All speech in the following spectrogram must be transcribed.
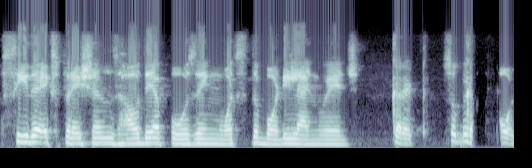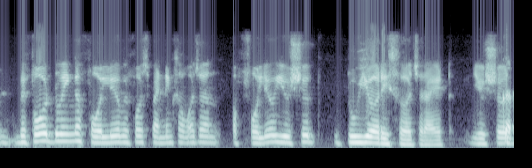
see the expressions, how they are posing, what's the body language. Correct. So before, before doing a folio, before spending so much on a folio, you should do your research, right? You should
